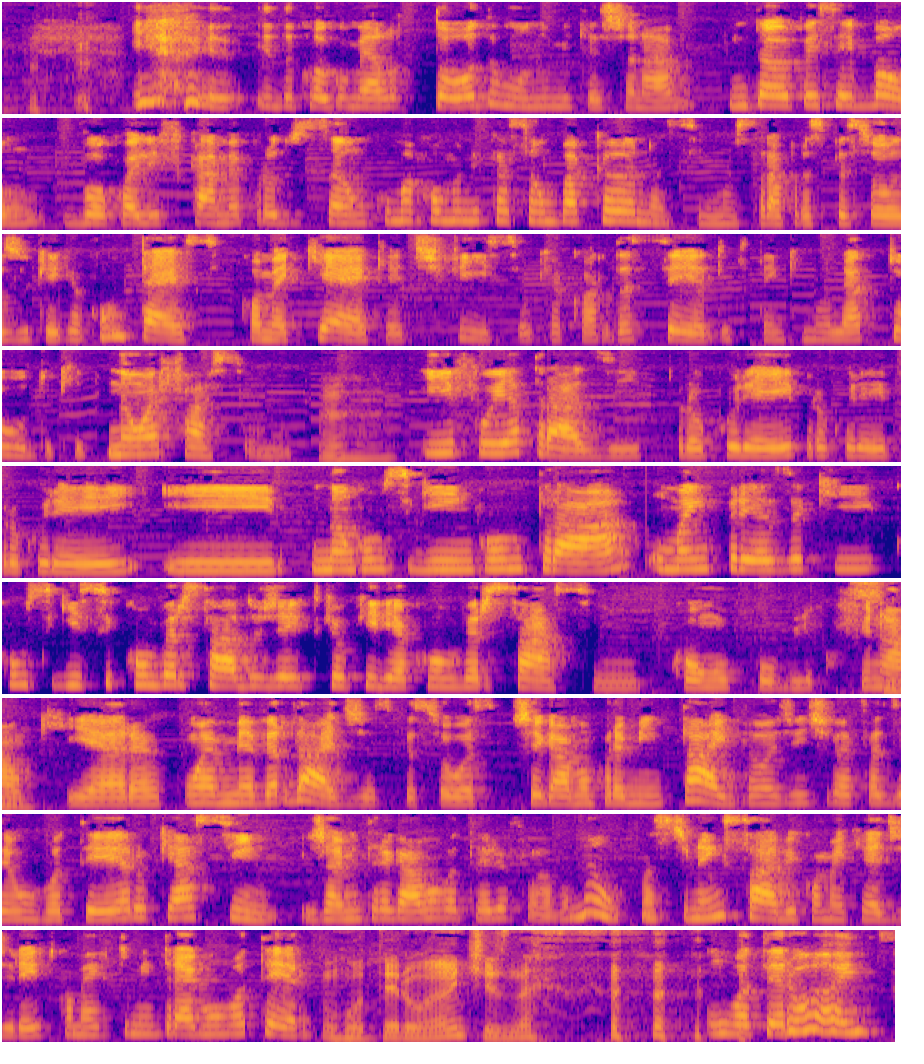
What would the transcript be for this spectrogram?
e, e, do cogumelo, todo mundo me questionava. Então eu pensei, bom, vou qualificar minha produção com uma comunicação bacana, assim, mostrar para as pessoas o que que acontece, como é que é, que é difícil, que acorda cedo, que tem que molhar tudo, que não é fácil. Né? Uhum. E fui atrás e procurei, procurei, procurei e não consegui encontrar uma empresa que conseguisse conversar do jeito que eu queria conversar, assim, com o público final, Sim. que era com a minha verdade. As pessoas chegavam para mim, tá, então a gente vai fazer um roteiro que é assim. E já me entregavam um roteiro e eu falava, não, mas tu nem sabe como é que é direito, como é que tu me entrega um roteiro. Um roteiro antes, né? um roteiro antes.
